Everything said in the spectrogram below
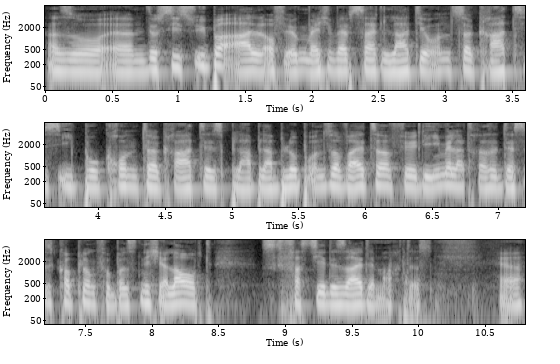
Also ähm, du siehst überall auf irgendwelchen Webseiten, lad dir unser gratis E-Book runter, gratis bla bla blub und so weiter für die E-Mail-Adresse. Das ist Kopplungsverbot, ist nicht erlaubt. Fast jede Seite macht das. Ja.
